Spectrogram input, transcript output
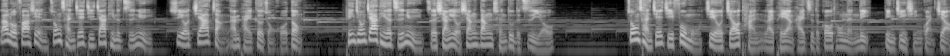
拉罗发现，中产阶级家庭的子女是由家长安排各种活动，贫穷家庭的子女则享有相当程度的自由。中产阶级父母借由交谈来培养孩子的沟通能力，并进行管教。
